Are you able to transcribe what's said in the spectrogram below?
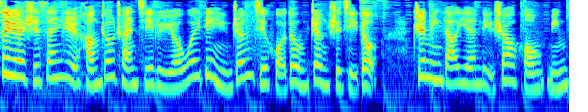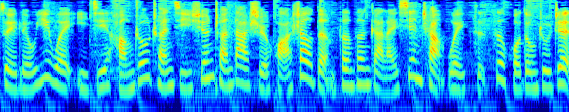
四月十三日，杭州传奇旅游微电影征集活动正式启动。知名导演李少红、名嘴刘仪伟以及杭州传奇宣传大使华少等纷纷赶来现场为此次活动助阵。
